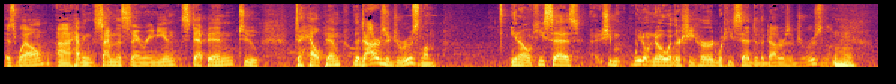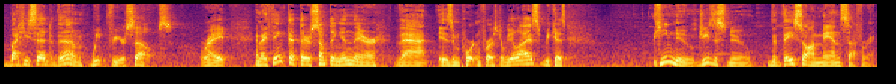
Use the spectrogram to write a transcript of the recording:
as well, uh, having Simon the Cyrenian step in to to help him. With the daughters of Jerusalem, you know, he says she. We don't know whether she heard what he said to the daughters of Jerusalem, but he said to them, "Weep for yourselves." Right, and I think that there's something in there that is important for us to realize because he knew, Jesus knew, that they saw a man suffering.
